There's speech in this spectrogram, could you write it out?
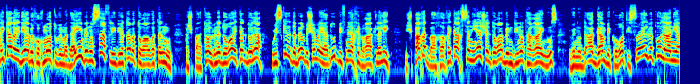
הייתה לו ידיעה בחוכמות ובמדעים, בנוסף לידיעותיו בתורה ובתלמוד. השפעתו על בני דורו הייתה גדולה, הוא השכיל לדבר בשם היהדות בפני החברה הכללית. משפחת בכרך הייתה אכסניה של תורה במדינות הריינוס, ונודעה גם בקורות ישראל בפולניה.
